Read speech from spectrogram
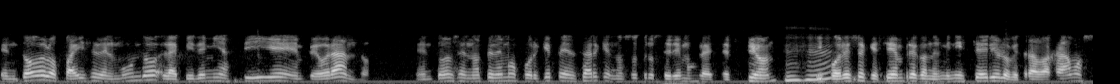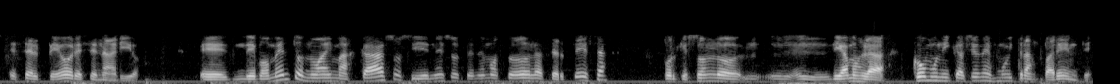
en todos los países del mundo la epidemia sigue empeorando. Entonces no tenemos por qué pensar que nosotros seremos la excepción uh -huh. y por eso es que siempre con el ministerio lo que trabajamos es el peor escenario. Eh, de momento no hay más casos y en eso tenemos todos la certeza porque son los, digamos, la comunicación es muy transparente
